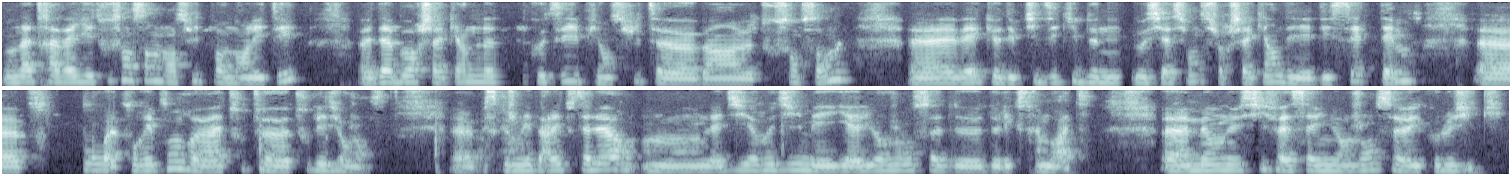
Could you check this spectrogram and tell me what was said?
On a travaillé tous ensemble ensuite pendant l'été. d'abord chacun de notre côté, et puis ensuite ben, tous ensemble avec des petites équipes de négociation sur chacun des sept thèmes pour, répondre à toutes, euh, les urgences. Euh, parce que j'en ai parlé tout à l'heure, on, l'a dit et redit, mais il y a l'urgence de, l'extrême droite, euh, mais on est aussi face à une urgence écologique,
